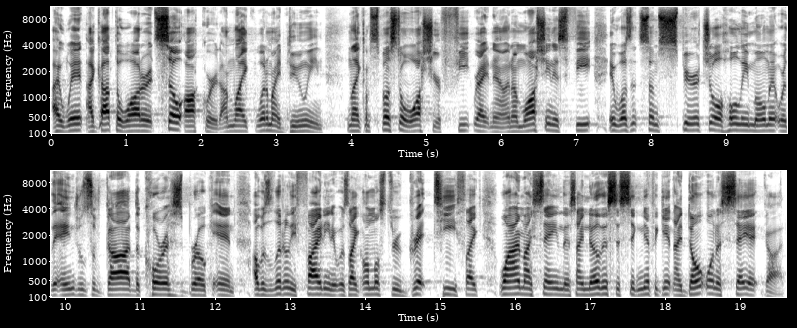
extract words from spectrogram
I went, I got the water. It's so awkward. I'm like, what am I doing? I'm like, I'm supposed to wash your feet right now. And I'm washing his feet. It wasn't some spiritual, holy moment where the angels of God, the chorus broke in. I was literally fighting. It was like almost through grit teeth. Like, why am I saying this? I know this is significant and I don't want to say it, God.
